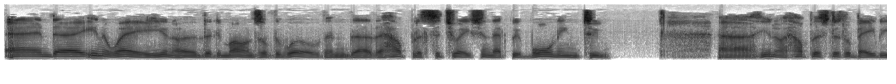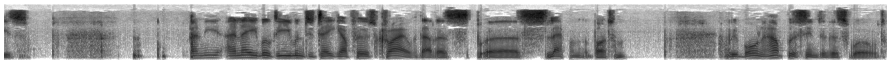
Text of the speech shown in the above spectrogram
And uh, in a way, you know, the demands of the world and uh, the helpless situation that we're born into, you know, helpless little babies unable to even to take our first cry without a uh, slap on the bottom. We're born helpless into this world,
